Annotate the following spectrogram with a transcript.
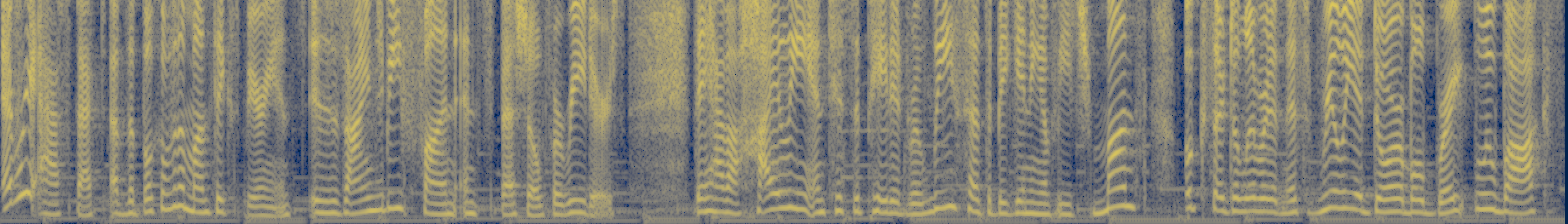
Every aspect of the Book of the Month experience is designed to be fun and special for readers. They have a highly anticipated release at the beginning of each month. Books are delivered in this really adorable bright blue box,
